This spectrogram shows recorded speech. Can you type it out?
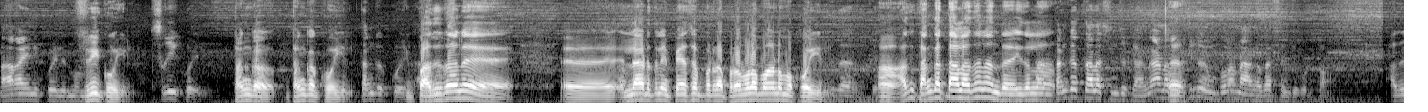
நாராயணி கோயில் ஸ்ரீ கோயில் ஸ்ரீ கோயில் தங்க தங்க கோயில். தங்க கோயில். இப்போ அதுதானே எல்லா இடத்துலையும் பேசப்படுற பிரபலமான கோயில். ஆ அது தங்கத்தால் தானே அந்த இதெல்லாம்? தங்கத்தால் செஞ்சுருக்காங்க. ஆனால் பூரா நாங்கள் தான் செஞ்சு கொடுத்தோம். அது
